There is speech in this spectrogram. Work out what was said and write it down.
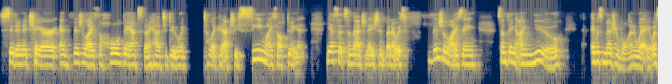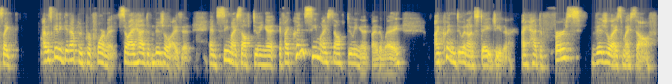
sit in a chair and visualize the whole dance that I had to do until I could actually see myself doing it. Yes, it's imagination, but I was visualizing something I knew. It was measurable in a way. It was like I was going to get up and perform it. So I had to mm-hmm. visualize it and see myself doing it. If I couldn't see myself doing it, by the way, I couldn't do it on stage either. I had to first visualize myself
